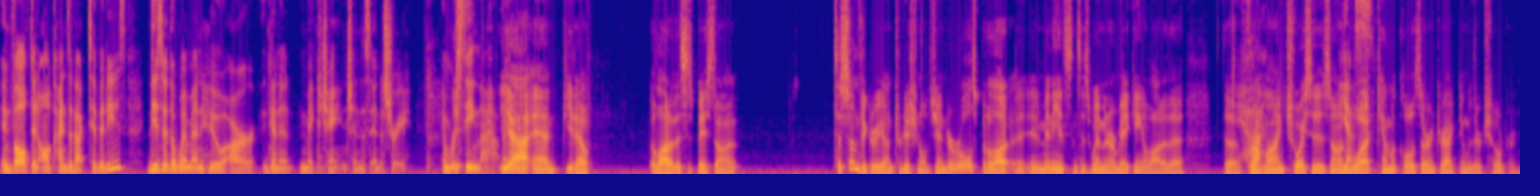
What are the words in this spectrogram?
involved in all kinds of activities. These are the women who are going to make change in this industry. And we're seeing that happen. Yeah, and you know, a lot of this is based on, to some degree, on traditional gender roles, but a lot, in many instances, women are making a lot of the the Yeah. frontline choices on Yes. what chemicals are interacting with their children.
